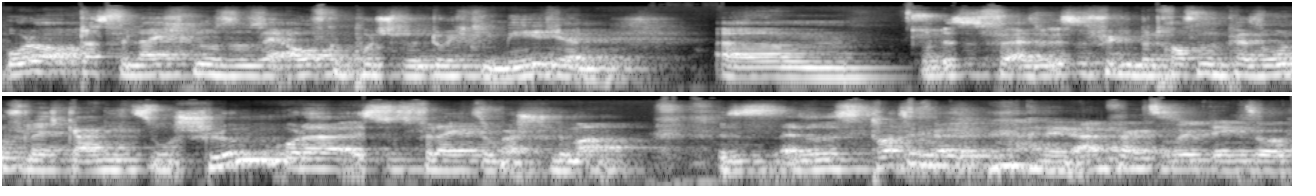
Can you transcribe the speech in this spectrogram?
oder ob das vielleicht nur so sehr aufgeputscht wird durch die Medien. Ähm, und ist es, für, also ist es für die betroffenen Personen vielleicht gar nicht so schlimm oder ist es vielleicht sogar schlimmer? Ist es, also ist es trotzdem. An den Anfang zurückdenken, so,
